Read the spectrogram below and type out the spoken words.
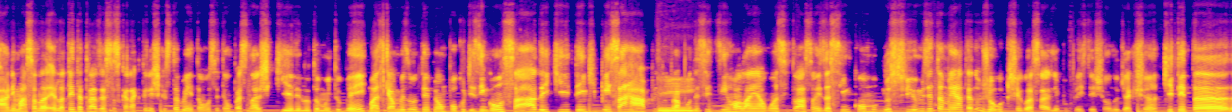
A animação, ela, ela tenta trazer essas características também. Então você tem um personagem que ele luta muito bem, mas que ao mesmo tempo é um pouco desengonçado e que tem que pensar rápido pra Sim. poder se desenrolar em algumas situações, assim como nos filmes e também até no jogo que chegou a sair ali pro PlayStation do Jack Chan, que tenta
